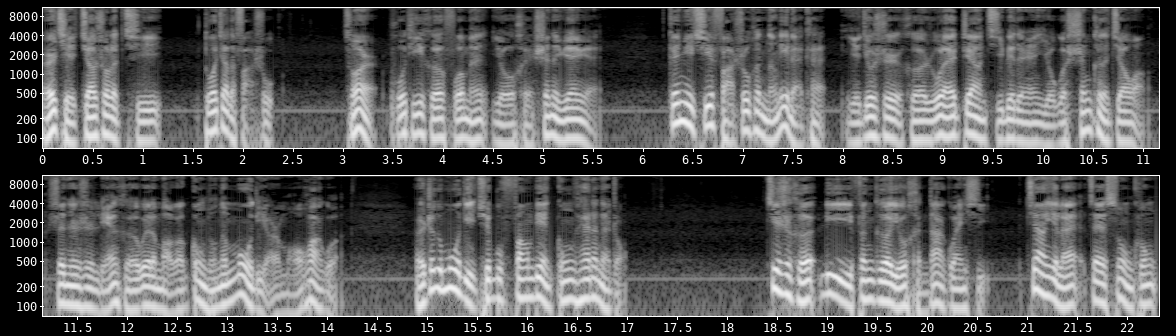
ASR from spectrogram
而且教授了其多家的法术，从而菩提和佛门有很深的渊源。根据其法术和能力来看，也就是和如来这样级别的人有过深刻的交往，甚至是联合为了某个共同的目的而谋划过，而这个目的却不方便公开的那种。既是和利益分割有很大关系，这样一来，在孙悟空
